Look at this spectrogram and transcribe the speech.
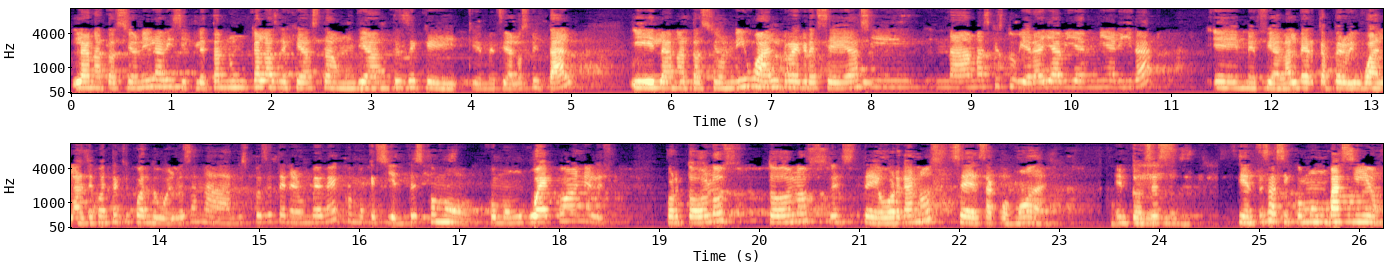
La natación y la bicicleta nunca las dejé hasta un día antes de que, que me fui al hospital. Y la natación igual, regresé así, nada más que estuviera ya bien mi herida, eh, me fui a la alberca, pero igual, haz de cuenta que cuando vuelves a nadar después de tener un bebé, como que sientes como, como un hueco en el, por todos los, todos los este, órganos se desacomodan. Entonces, sientes así como un vacío.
